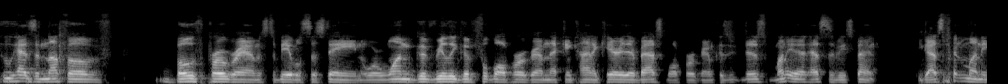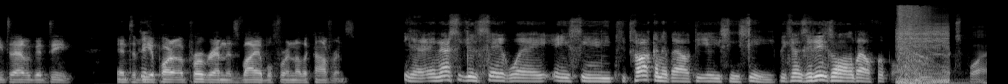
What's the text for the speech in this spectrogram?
who has enough of both programs to be able to sustain, or one good, really good football program that can kind of carry their basketball program. Because there's money that has to be spent. You got to spend money to have a good team and to be a part of a program that's viable for another conference. Yeah, and that's a good segue, AC, to talking about the ACC because it is all about football. Next play.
